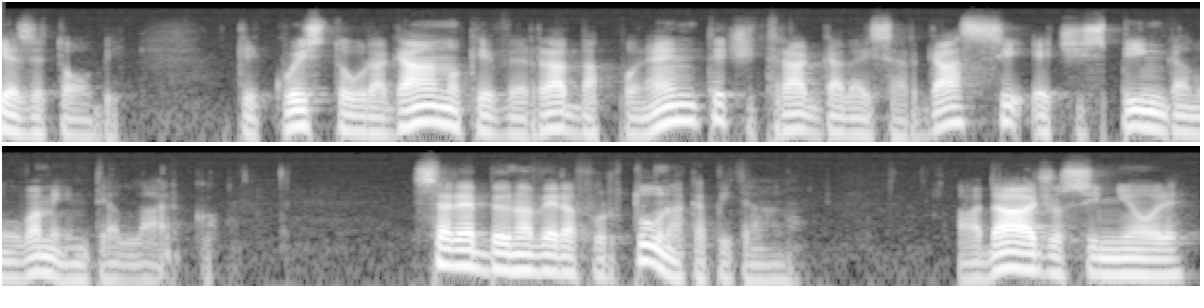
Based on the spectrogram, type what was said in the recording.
Chiese Toby. Che questo uragano che verrà da ponente ci tragga dai sargassi e ci spinga nuovamente al largo. Sarebbe una vera fortuna, capitano. Adagio, signore.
